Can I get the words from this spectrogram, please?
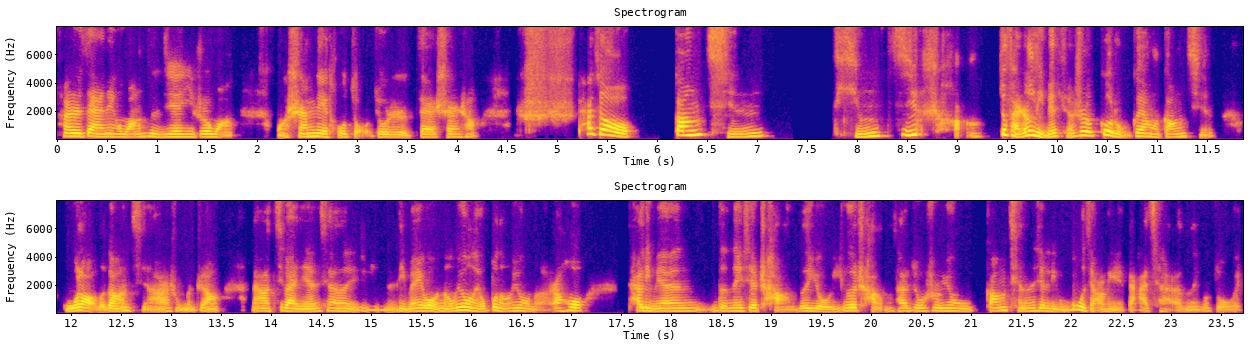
它是在那个王子街一直往往山那头走，就是在山上，它叫钢琴停机场，就反正里面全是各种各样的钢琴，古老的钢琴啊什么这样。那几百年前的里面有能用的，有不能用的。然后它里面的那些场子，有一个场子，它就是用钢琴的那些零部件给你搭起来的那个座位。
